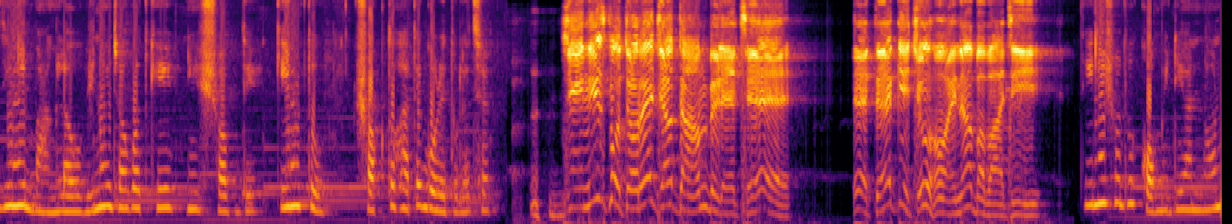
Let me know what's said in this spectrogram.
যিনি বাংলা অভিনয় জগৎকে নিঃশব্দে কিন্তু শক্ত হাতে গড়ে তুলেছেন। জিনিসপত্রে যা দাম বেড়েছে এতে কিছু হয় না বাবাজি। তিনি শুধু কমেডিয়ান নন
